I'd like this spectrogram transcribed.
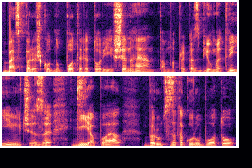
безперешкодно по території Шенген, там, наприклад, з біометрією чи з ДІАПЛ, беруться за таку роботу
